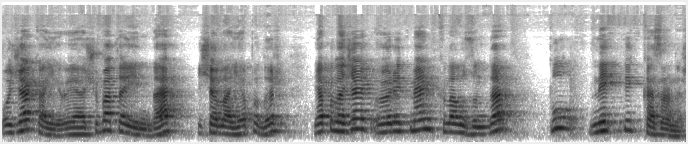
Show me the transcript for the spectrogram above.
Ocak ayı veya Şubat ayında inşallah yapılır. Yapılacak öğretmen kılavuzunda bu netlik kazanır.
